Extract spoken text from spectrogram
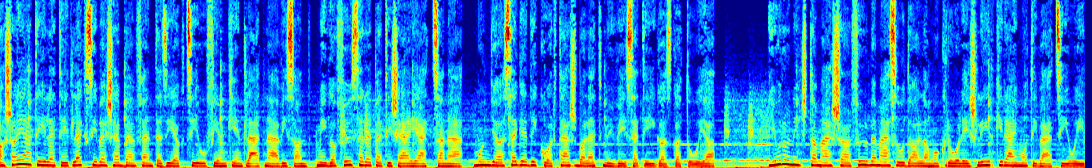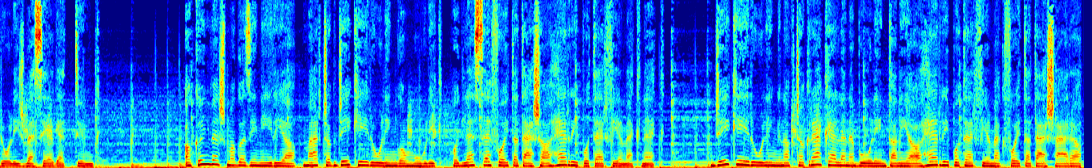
A saját életét legszívesebben fentezi akciófilmként látná viszont, míg a főszerepet is eljátszaná, mondja a Szegedi Kortárs Balett művészeti igazgatója. Juronics Tamással fölbemászó dallamokról és lírkirály motivációiról is beszélgettünk. A könyves magazin írja, már csak J.K. Rowlingon múlik, hogy lesz-e folytatása a Harry Potter filmeknek. J.K. Rowlingnak csak rá kellene bólintania a Harry Potter filmek folytatására,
